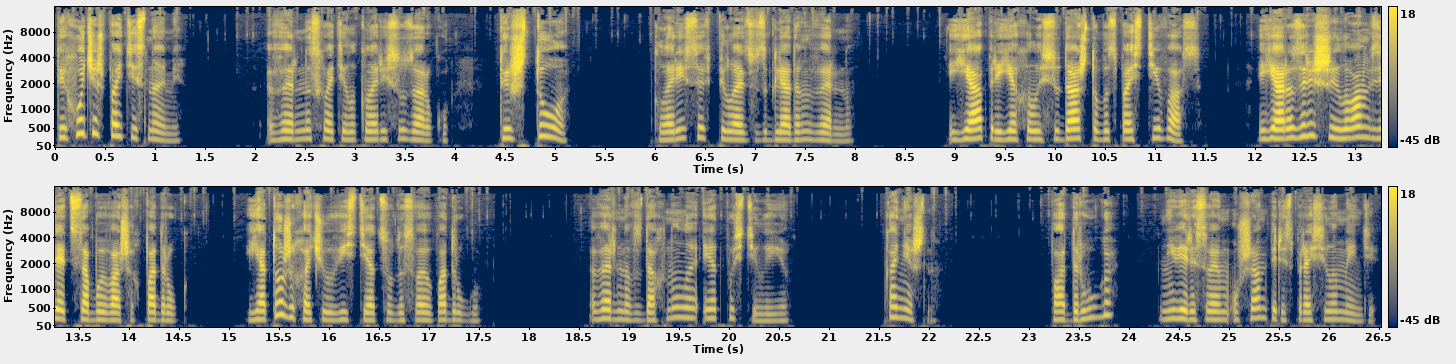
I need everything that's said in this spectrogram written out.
Ты хочешь пойти с нами?» Верна схватила Кларису за руку. «Ты что?» Клариса впилась взглядом в Верну. «Я приехала сюда, чтобы спасти вас. Я разрешила вам взять с собой ваших подруг. Я тоже хочу увезти отсюда свою подругу». Верна вздохнула и отпустила ее. «Конечно». «Подруга?» — не веря своим ушам, переспросила Мэнди.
